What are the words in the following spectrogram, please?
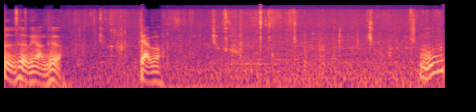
คือคือพี่น้องคือแจ่บบ่อืม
